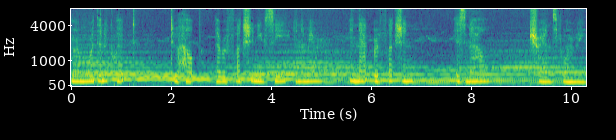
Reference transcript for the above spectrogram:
you are more than equipped to help that reflection you see in the mirror. And that reflection is now transforming.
